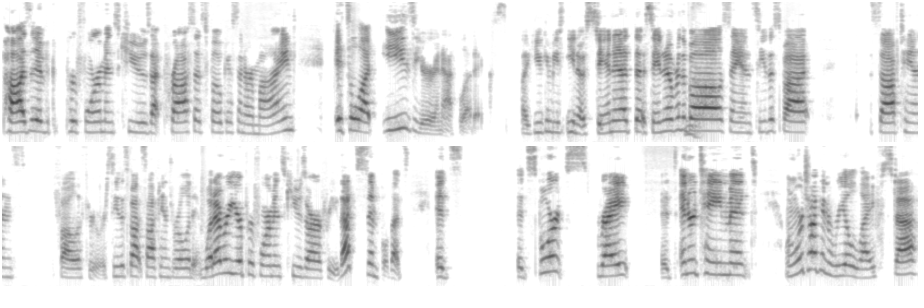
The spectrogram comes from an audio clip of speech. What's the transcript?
positive performance cues, that process focus in our mind, it's a lot easier in athletics like you can be, you know, standing at the standing over the ball, saying, "See the spot, soft hands follow through," or "See the spot, soft hands roll it in." Whatever your performance cues are for you, that's simple. That's it's it's sports, right? It's entertainment. When we're talking real life stuff,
